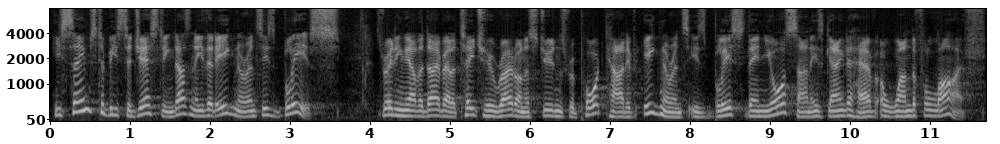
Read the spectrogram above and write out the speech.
He seems to be suggesting, doesn't he, that ignorance is bliss. I was reading the other day about a teacher who wrote on a student's report card if ignorance is bliss, then your son is going to have a wonderful life.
